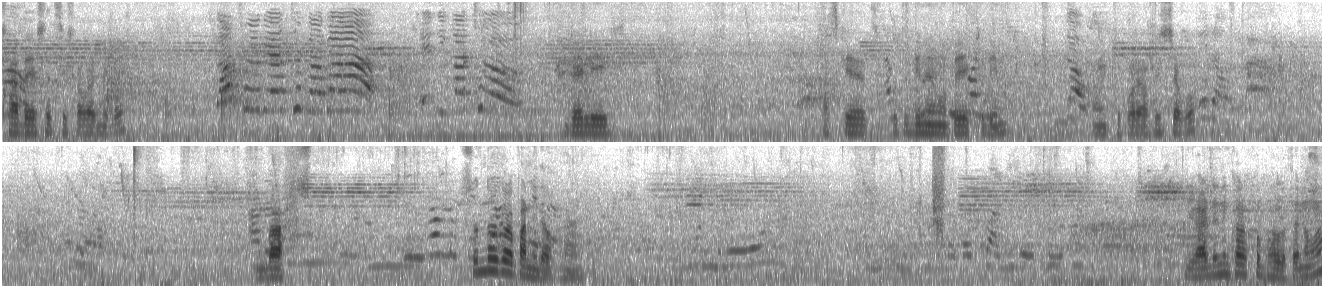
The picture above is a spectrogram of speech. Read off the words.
ছাদে এসেছি সবাই মিলে। গাছে গেছে বাবা এদিকে আছো ডেইলি আজকে প্রতিদিনের মতোই একটু দিন। আমি একটু পরে অফিস যাব। বাহ! সুন্দর করে পানি দাও হ্যাঁ। গার্ডেনিং করা খুব ভালো, তাই না মা?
